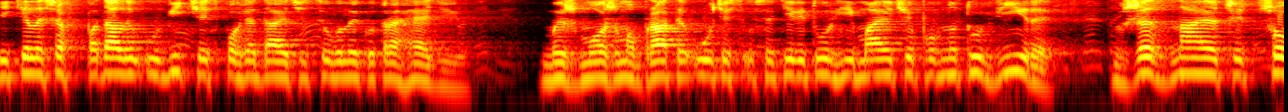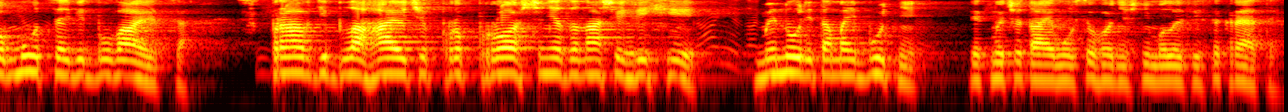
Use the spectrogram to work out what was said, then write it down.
які лише впадали у відчай, споглядаючи цю велику трагедію. Ми ж можемо брати участь у святій літургії, маючи повноту віри, вже знаючи, чому це відбувається, справді благаючи про прощення за наші гріхи, минулі та майбутні, як ми читаємо у сьогоднішній молитві секрети.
